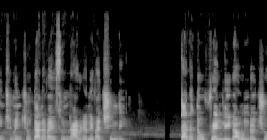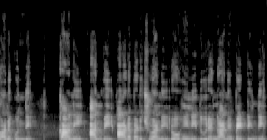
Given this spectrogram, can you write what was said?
ఇంచుమించు తన వయసు ఉన్న ఆవిడనే వచ్చింది. తనతో ఫ్రెండ్లీగా ఉండొచ్చు అనుకుంది. కానీ అన్వి ఆడపడుచు అని రోహిణి దూరంగానే పెట్టింది.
